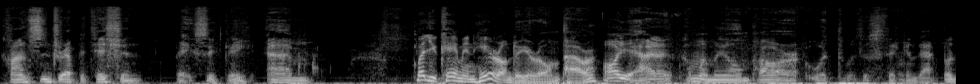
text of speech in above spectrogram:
constant repetition, basically. Um, well, you came in here under your own power. Oh yeah, I come on my own power with with a stick and that, but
